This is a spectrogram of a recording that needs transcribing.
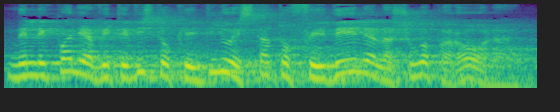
nelle quali avete visto che Dio è stato fedele alla sua parola.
